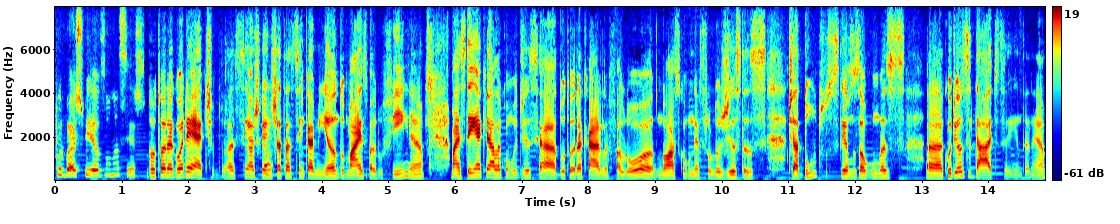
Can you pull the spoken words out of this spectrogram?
por baixo peso vão nascer. Doutora Gorete, assim, acho que a gente já está se encaminhando mais para o fim, né? Mas tem aquela, como disse a doutora Carla falou, nós como nefrologistas de adultos temos algumas uh, curiosidades ainda, né?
